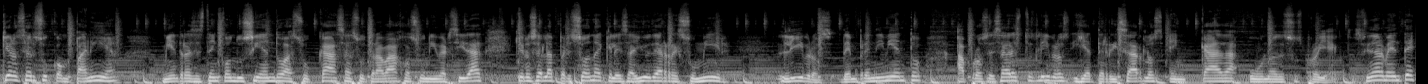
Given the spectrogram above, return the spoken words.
Quiero ser su compañía mientras estén conduciendo a su casa, a su trabajo, a su universidad. Quiero ser la persona que les ayude a resumir libros de emprendimiento, a procesar estos libros y aterrizarlos en cada uno de sus proyectos. Finalmente,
